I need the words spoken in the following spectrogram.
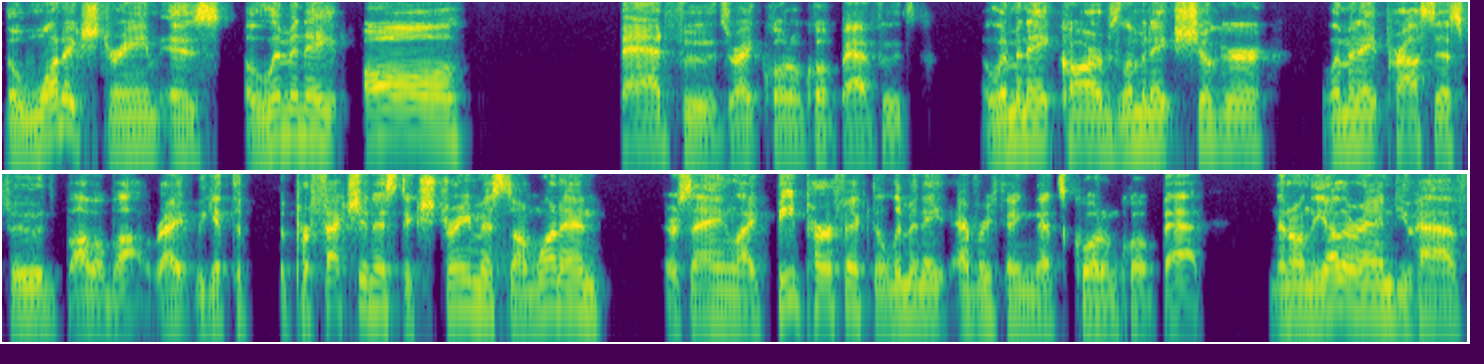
the one extreme is eliminate all bad foods, right? Quote unquote bad foods. Eliminate carbs, eliminate sugar, eliminate processed foods, blah, blah, blah, right? We get the, the perfectionist extremists on one end. They're saying, like, be perfect, eliminate everything that's quote unquote bad. And then on the other end, you have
